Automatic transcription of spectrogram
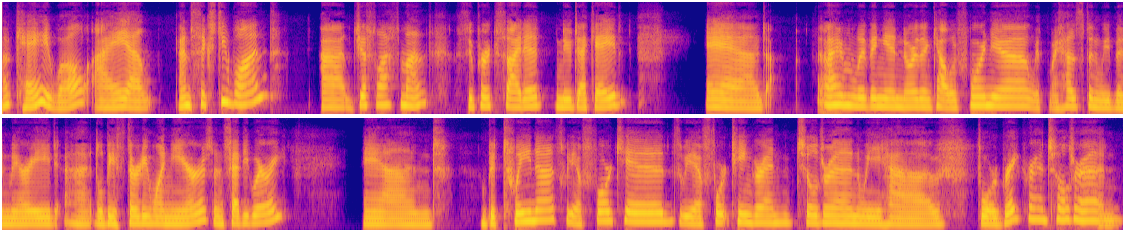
Okay. Well, I uh, I'm 61. Uh, just last month, super excited, new decade, and I'm living in Northern California with my husband. We've been married. Uh, it'll be 31 years in February, and between us, we have four kids, we have 14 grandchildren, we have four great grandchildren,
